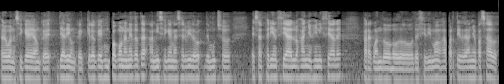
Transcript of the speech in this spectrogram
Pero bueno, sí que, aunque ya digo, aunque creo que es un poco una anécdota, a mí sí que me ha servido de mucho esa experiencia en los años iniciales para cuando decidimos a partir del año pasado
